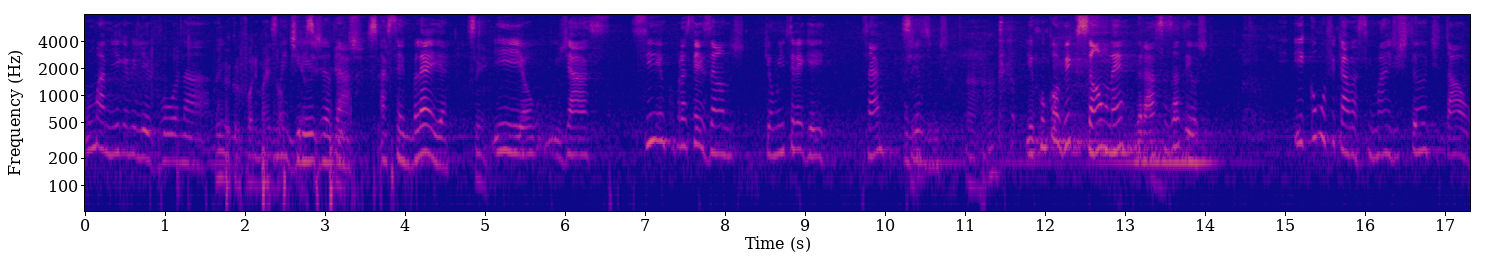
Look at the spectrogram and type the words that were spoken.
Uma amiga me levou na o microfone mais uma igreja assim. da Isso, Assembleia sim. e eu já cinco para seis anos que eu me entreguei, sabe, a sim. Jesus. Uhum. E com convicção, né? Graças a Deus. E como ficava assim mais distante e tal,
